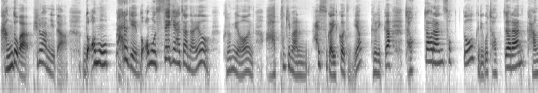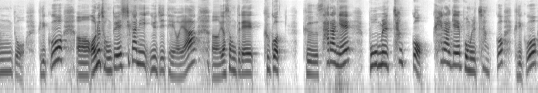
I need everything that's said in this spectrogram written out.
강도가 필요합니다. 너무 빠르게, 너무 세게 하잖아요. 그러면 아프기만 할 수가 있거든요. 그러니까 적절한 속도, 그리고 적절한 강도, 그리고 어, 어느 정도의 시간이 유지되어야 어, 여성들의 그곳, 그 사랑의 봄을 참고 쾌락의 봄을 참고 그리고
